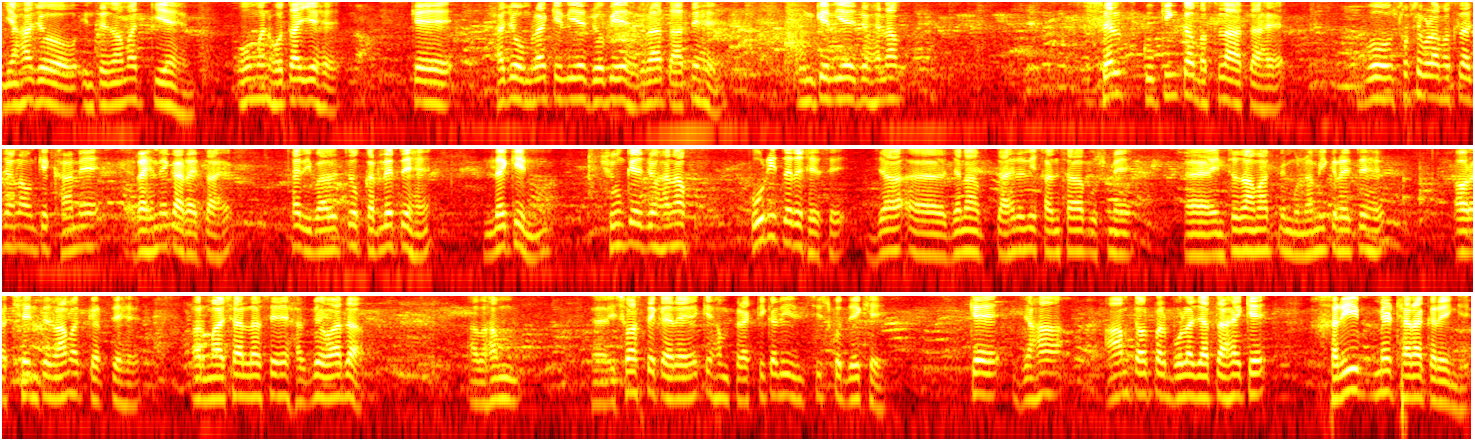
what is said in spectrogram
یہاں جو انتظامات کیے ہیں، عموماً ہوتا یہ ہے کہ حج و عمرہ کے لیے جو بھی حضرات آتے ہیں، ان کے لیے جو ہے نا سیلف کوکنگ کا مسئلہ آتا ہے۔ وہ سب سے بڑا مسئلہ جو ہے نا، ان کے کھانے رہنے کا رہتا ہے۔ خیر، عبادت تو کر لیتے ہیں، لیکن چونکہ جو ہے نا، پوری طریقے سے جا جناب طاہر علی خان صاحب اس میں انتظامات میں منہمک رہتے ہیں اور اچھے انتظامات کرتے ہیں۔ اور ماشاء اللہ سے حسب وعدہ، اب ہم اس واسطے کہہ رہے ہیں کہ ہم پریکٹیکلی اس چیز کو دیکھیں۔ کہ جہاں عام طور پر بولا جاتا ہے کہ خریب میں ٹھہرا کریں گے۔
